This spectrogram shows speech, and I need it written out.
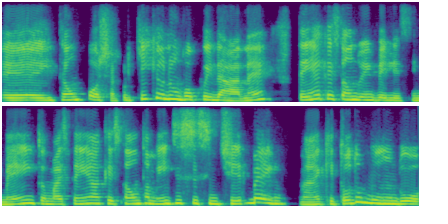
é, então, poxa, por que, que eu não vou cuidar, né? Tem a questão do envelhecimento, mas tem a questão também de se sentir bem, né? Que todo mundo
